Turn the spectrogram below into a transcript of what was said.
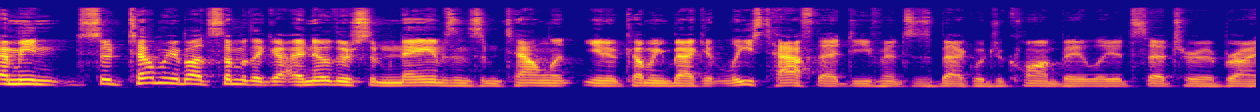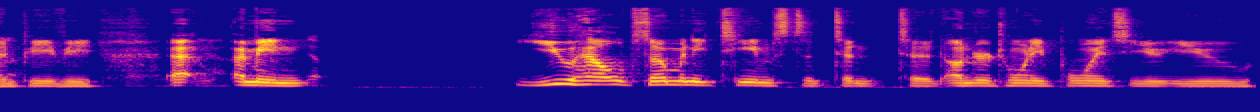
I mean, so tell me about some of the guys. I know there's some names and some talent, you know, coming back. At least half that defense is back with Jaquan Bailey, et cetera, Brian yep. Peavy. Uh, I mean, yep. you held so many teams to, to, to under 20 points. You you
